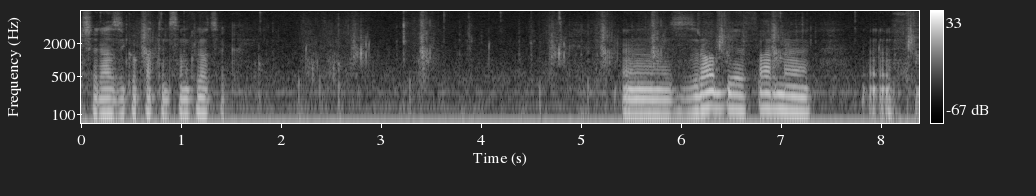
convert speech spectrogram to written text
Trzy razy kopa ten sam klocek. Yy, zrobię farmę f-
